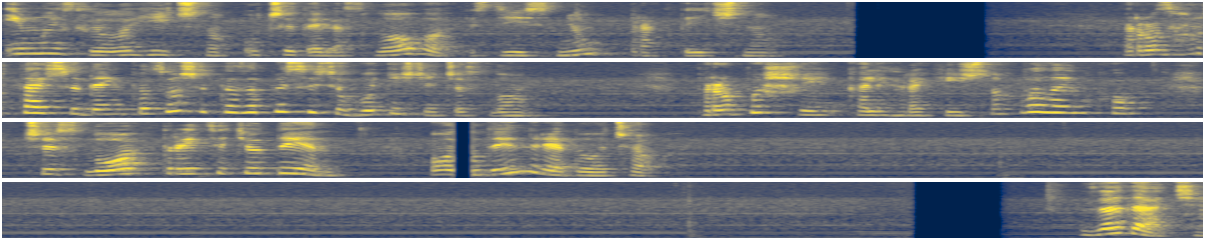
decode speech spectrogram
і мислю логічно. Учителя слово здійсню практично. Розгортай швиденько зошит та записуй сьогоднішнє число. Пропиши каліграфічну хвилинку. Число 31. Один рядочок. Задача.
